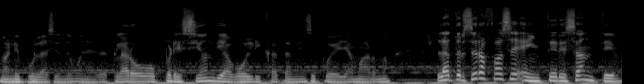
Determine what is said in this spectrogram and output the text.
Manipulación demoníaca, claro, opresión diabólica también se puede llamar, ¿no? La tercera fase e interesante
